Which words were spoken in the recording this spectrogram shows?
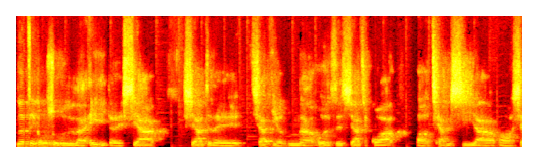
那这公师傅就来，哎，伊的虾虾这个写营啊，或者是写一寡呃枪诗啊，哦，写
